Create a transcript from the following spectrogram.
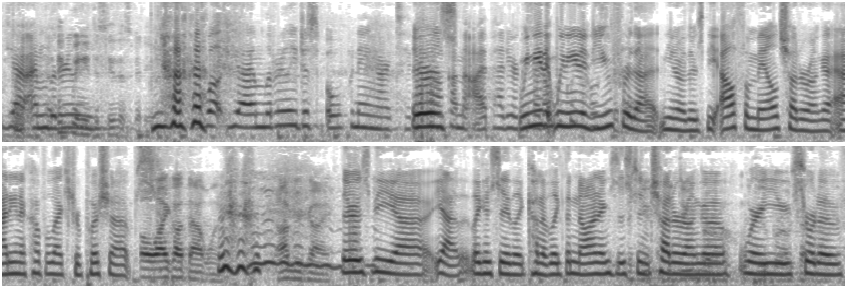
Yeah, I'm I think literally. we need to see this video. well, yeah, I'm literally just opening our TikTok There's- on the iPad here. 'cause We needed we needed you for it. that. You know, there's the alpha male chaturanga, adding a couple extra push-ups. Oh, I got that one. I'm your guy. There's the uh, yeah, like I say, like kind of like the non-existent The du- the chaturanga, Dubro- where you Dubro sort of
